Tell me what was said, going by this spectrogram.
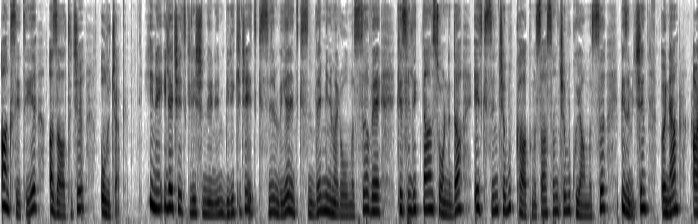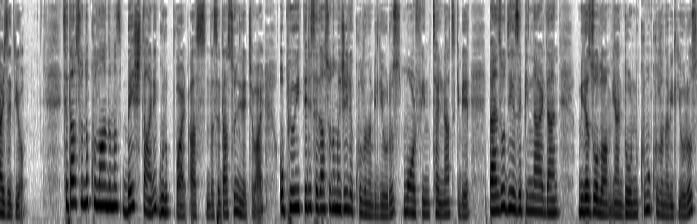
Anksiyeteyi azaltıcı olacak. Yine ilaç etkileşimlerinin birikici etkisinin ve yan etkisinin de minimal olması ve kesildikten sonra da etkisinin çabuk kalkması, hastanın çabuk uyanması bizim için önem arz ediyor. Sedasyonda kullandığımız 5 tane grup var aslında. Sedasyon ilacı var. Opioidleri sedasyon amacıyla kullanabiliyoruz. Morfin, talinat gibi. Benzodiazepinlerden midazolam yani dormikumu kullanabiliyoruz.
